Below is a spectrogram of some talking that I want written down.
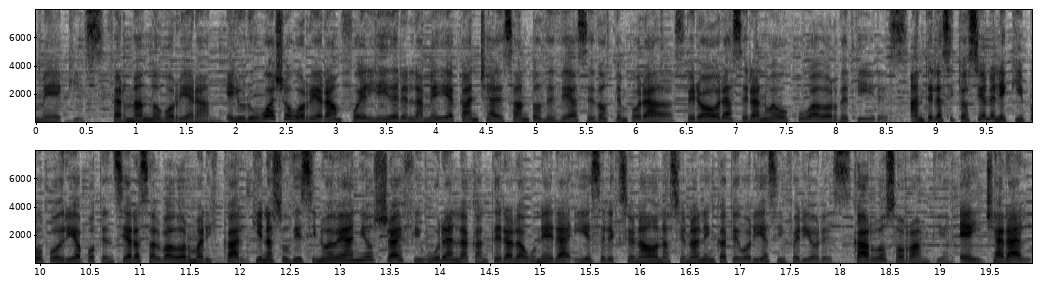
MX. Fernando Gorriarán. El uruguayo Gorriarán fue el líder en la media cancha de Santos desde hace dos temporadas, pero ahora será nuevo jugador de Tigres. Ante la situación el equipo podría potenciar a Salvador Mariscal, quien a sus 19 años ya es figura en la cantera lagunera y es seleccionado nacional en categorías inferiores. Carlos Orrantia. El Charal,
